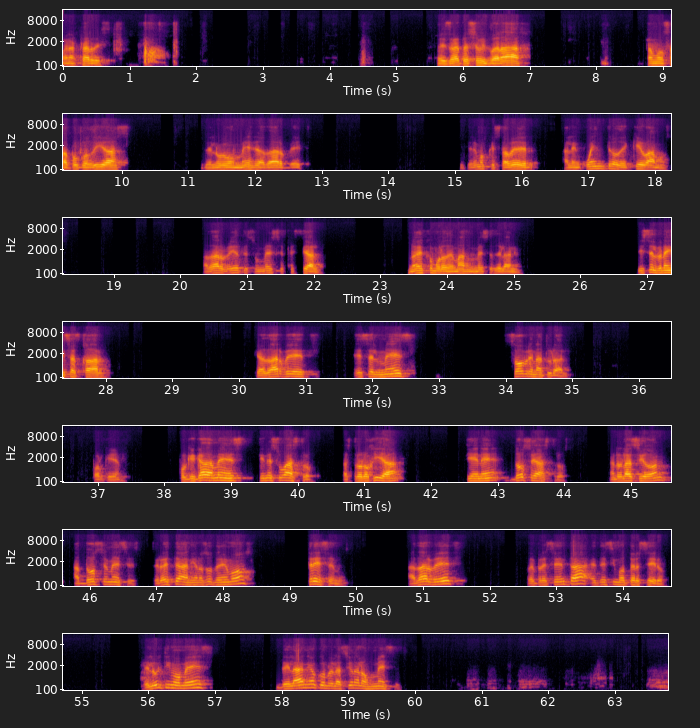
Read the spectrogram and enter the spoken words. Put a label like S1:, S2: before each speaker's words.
S1: Buenas tardes. Estamos a pocos días del nuevo mes de Adar Bet. Y tenemos que saber al encuentro de qué vamos. Adar Bet es un mes especial. No es como los demás meses del año. Dice el Bnei Saskar que Adar Bet es el mes sobrenatural. ¿Por qué? Porque cada mes tiene su astro. La astrología tiene 12 astros en relación a 12 meses. Pero este año nosotros tenemos 13 meses. Adar Bet representa el décimo tercero. El último mes del año con relación a los meses.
